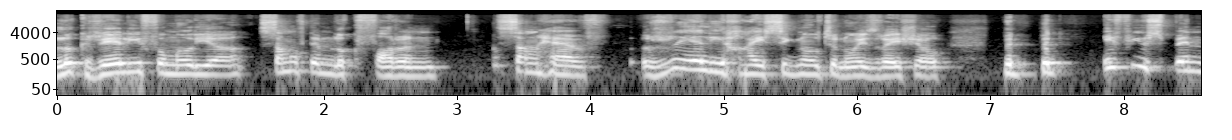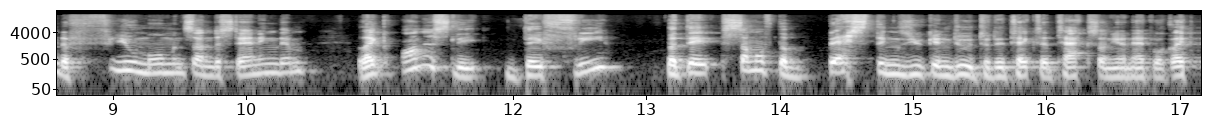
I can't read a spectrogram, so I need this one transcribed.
look really familiar, some of them look foreign, some have really high signal to noise ratio. But but if you spend a few moments understanding them, like honestly, they're free, but they some of the best things you can do to detect attacks on your network. Like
